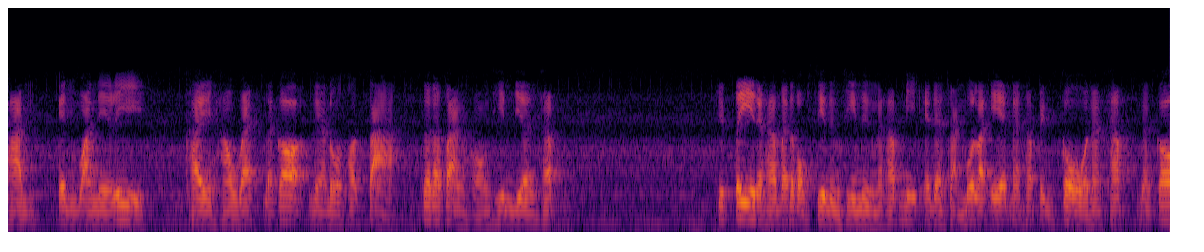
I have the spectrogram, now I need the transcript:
ธานเอ็นวานเนรี่ ไคฮาวเวสแล้วก็เนโรทอสซาเสื้อฝั่งของทีมเยือนครับซิตี้นะครับในระบบ4-1-4-1นะครับ มีเอเดสันโมลาเอสนะครับ เป็นโกนะครับ แล้วก็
